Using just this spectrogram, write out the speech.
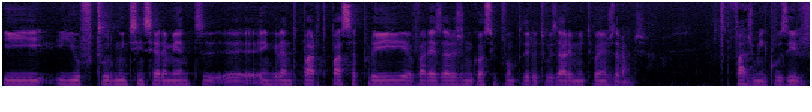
E, e o futuro, muito sinceramente, uh, em grande parte passa por aí, a várias áreas de negócio que vão poder utilizar muito bem os drones. Faz-me, inclusive,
